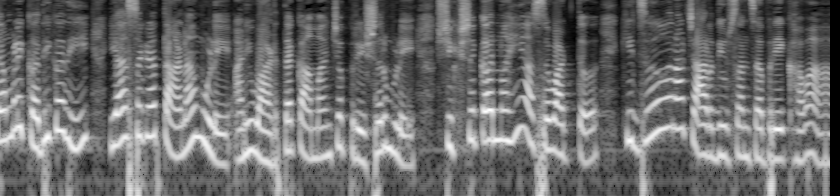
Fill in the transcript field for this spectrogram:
त्यामुळे कधीकधी या सगळ्या ताणामुळे आणि वाढत्या कामांच्या प्रेशरमुळे शिक्षकांनाही असं वाटतं की जरा चार दिवसांचा ब्रेक हवा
